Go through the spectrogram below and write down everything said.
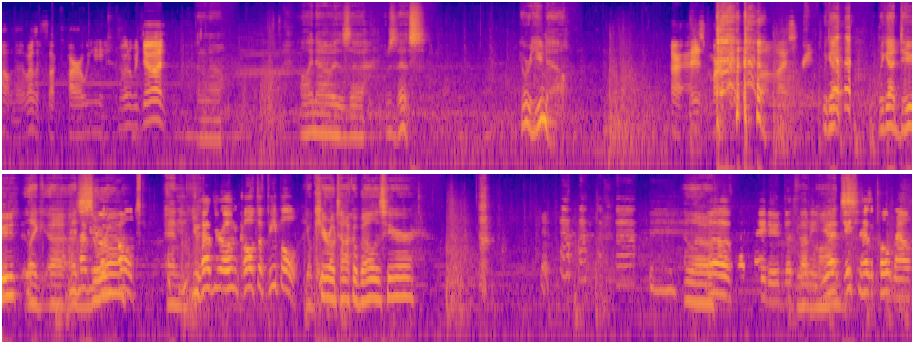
Oh, where the fuck are we? What are we doing? I don't know. All I know is, uh, what is this? Who are you now? Alright, I just marked it on my screen. We got, we got dude like uh, You have your own Azura cult. and You have your own cult of people. Yokiro Taco Bell is here. Hello. Oh, hey, dude, that's You funny. Yeah. Jason has a cult now.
